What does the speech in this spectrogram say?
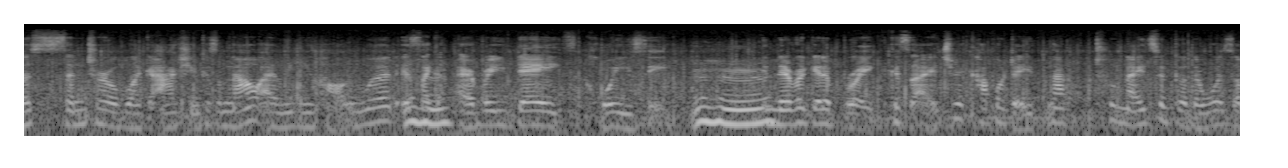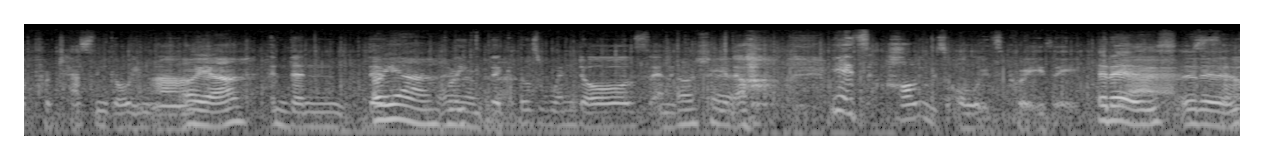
the center of like action. Because now I live in Hollywood. It's like Mhm. every day it's crazy. You Mhm. never get a break. Because I actually a couple days, not two nights ago, there was a protesting going on. Oh yeah. And then Oh, they yeah, I break like those windows and Oh, you know, yeah, it's Hollywood's always crazy. It yeah, is, it is.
